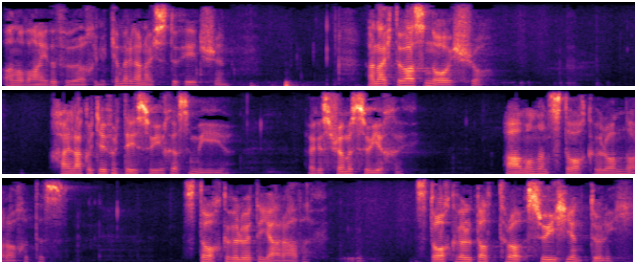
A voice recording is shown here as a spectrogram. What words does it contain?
an bhaid a thuach le cymar gan eistú héad sin. An eistú as an áisio. Chain le go défir dé suícha sa mí agus siama suícha amon an stoch bhfuil an nórachatas. Stoch go bhfuil a Stoch bhfuil dal suíchi an dúlich.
